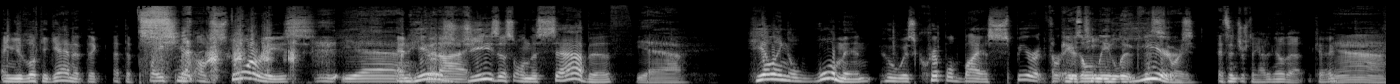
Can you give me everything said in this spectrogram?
and you look again at the at the placement of stories. Yeah. And here's. Jesus on the Sabbath Yeah. Healing a woman who was crippled by a spirit for Appears 18 only Luke, years. It's interesting. I didn't know that. Okay. Yeah.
